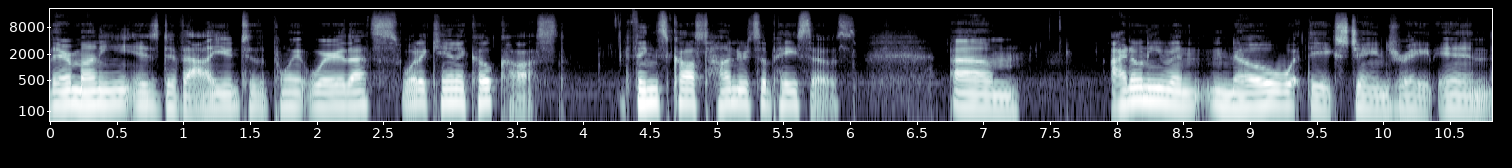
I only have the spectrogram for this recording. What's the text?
their money is devalued to the point where that's what a can of Coke cost. Things cost hundreds of pesos. Um, I don't even know what the exchange rate in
